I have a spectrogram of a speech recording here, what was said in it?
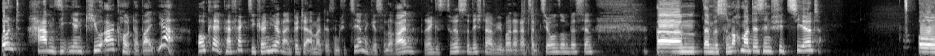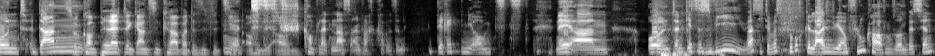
Und haben Sie Ihren QR-Code dabei? Ja. Okay, perfekt. Sie können hier rein. Bitte einmal desinfizieren. Dann gehst du da rein, registrierst du dich da wie bei der Rezeption so ein bisschen. Ähm, dann wirst du nochmal desinfiziert. Und dann. So komplett den ganzen Körper desinfiziert, Ja, auch in die Augen. Komplett nass, einfach direkt in die Augen. Nee, ähm, und dann gehst du wie, weiß ich, da wirst du durchgeleitet wie am Flughafen so ein bisschen.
